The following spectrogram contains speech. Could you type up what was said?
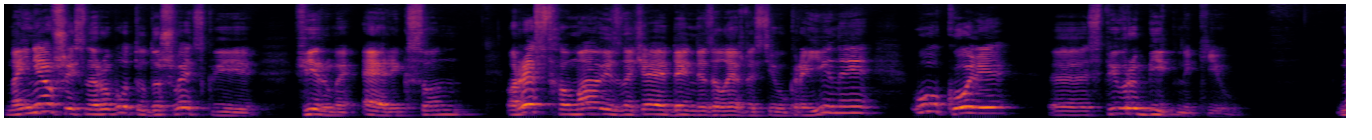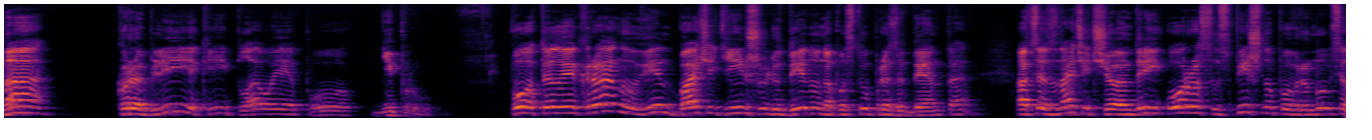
Найнявшись на роботу до шведської фірми Еріксон, Орест Хома відзначає День Незалежності України у колі е, співробітників на кораблі, який плаває по Дніпру. По телеекрану він бачить іншу людину на посту президента, А це значить, що Андрій Орос успішно повернувся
